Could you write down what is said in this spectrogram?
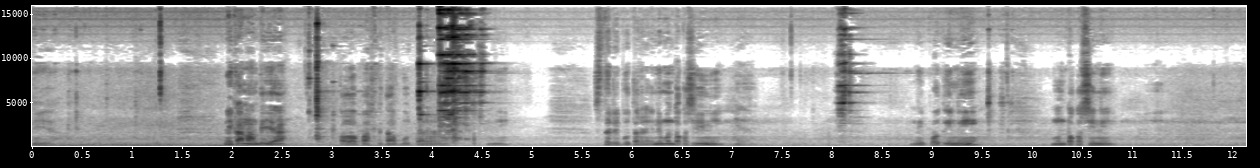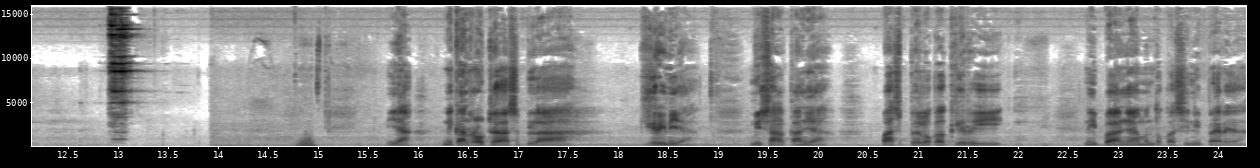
ini ya. Ini kan nanti ya. Kalau pas kita putar ini. Setelah diputar ini mentok ke sini nih ya. Ini pot ini mentok ke sini ya ini kan roda sebelah kiri nih ya. Misalkan ya pas belok ke kiri ini banyak mentok ke sini per ya.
